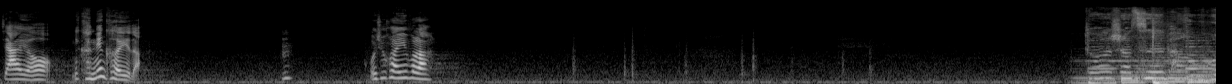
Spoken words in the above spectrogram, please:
加油，你肯定可以的。嗯，我去换衣服了。多少次彷徨，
